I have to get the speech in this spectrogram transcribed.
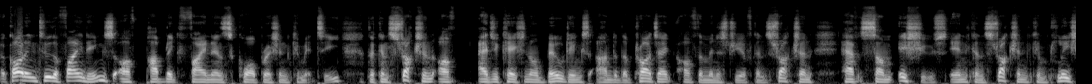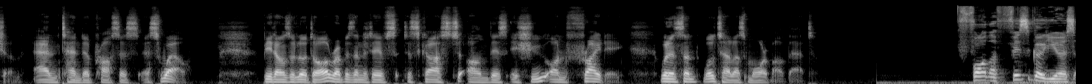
According to the findings of Public Finance Cooperation Committee, the construction of educational buildings under the project of the Ministry of Construction have some issues in construction completion and tender process as well. Pyidaungsu Hluttaw representatives discussed on this issue on Friday. Williamson will tell us more about that. For the fiscal years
